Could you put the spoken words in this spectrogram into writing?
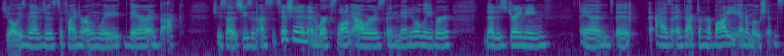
She always manages to find her own way there and back. She says she's an esthetician and works long hours and manual labor that is draining and it has an impact on her body and emotions.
